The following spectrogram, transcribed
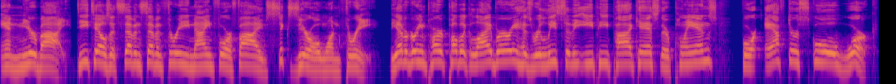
And nearby. Details at 773-945-6013. The Evergreen Park Public Library has released to the EP podcast their plans for after school work.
